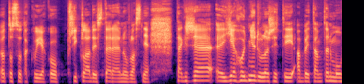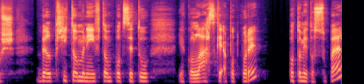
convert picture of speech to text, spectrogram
Jo, to jsou takové jako příklady z terénu vlastně. Takže je hodně důležitý, aby tam ten muž byl přítomný v tom pocitu jako lásky a podpory, potom je to super.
